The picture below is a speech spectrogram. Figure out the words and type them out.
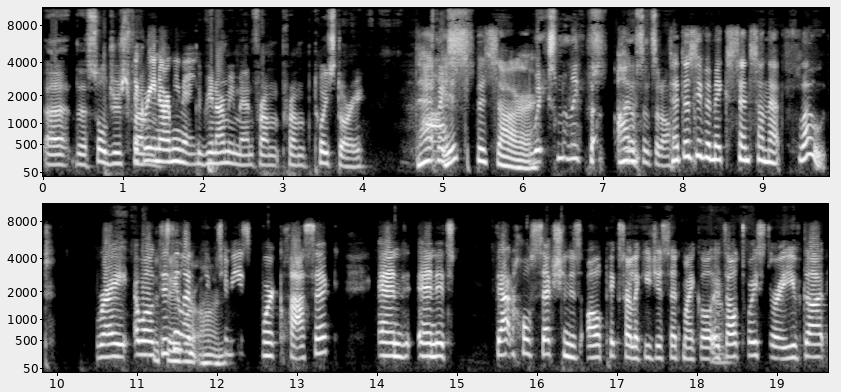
uh the soldiers from the from Green Army Men. the Green Army men from from Toy Story. That Makes- is bizarre. Which makes no sense at all. That doesn't even make sense on that float. Right. Well, that Disneyland on. to me is more classic, and and it's that whole section is all Pixar, like you just said, Michael. Yeah. It's all Toy Story. You've got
